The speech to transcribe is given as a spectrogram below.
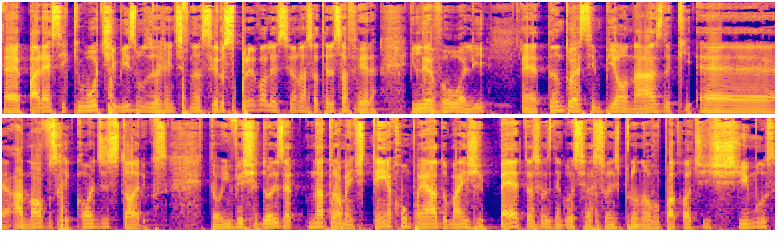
é, parece que o otimismo dos agentes financeiros prevaleceu nessa terça-feira e levou ali é, tanto o S&P ao Nasdaq é, a novos recordes históricos. Então, investidores é, naturalmente têm acompanhado mais de perto essas negociações para o novo pacote de estímulos,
